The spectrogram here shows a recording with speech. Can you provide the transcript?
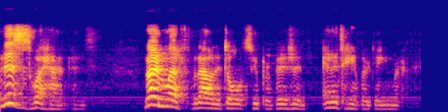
And this is what happens. And I'm left without adult supervision and a Taylor Dane record.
